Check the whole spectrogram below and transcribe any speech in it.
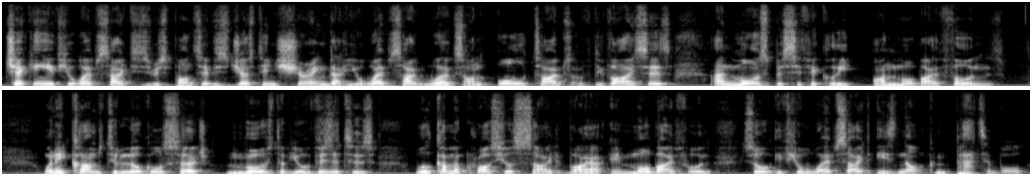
Checking if your website is responsive is just ensuring that your website works on all types of devices and more specifically on mobile phones. When it comes to local search, most of your visitors will come across your site via a mobile phone, so if your website is not compatible,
